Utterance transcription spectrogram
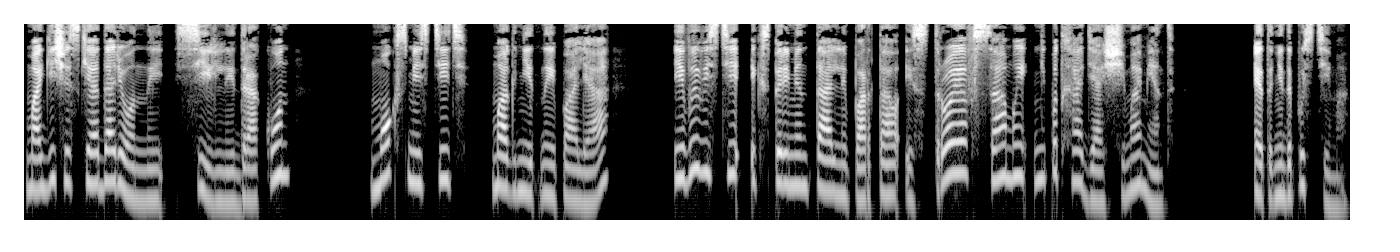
магически одаренный сильный дракон мог сместить магнитные поля — и вывести экспериментальный портал из строя в самый неподходящий момент. Это недопустимо.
